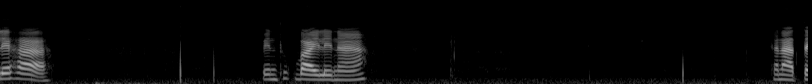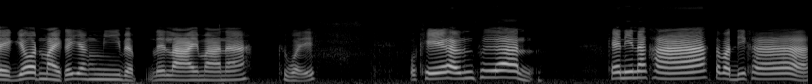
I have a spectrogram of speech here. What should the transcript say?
เลยค่ะ เป็นทุกใบเลยนะ ขนาดแตกยอดใหม่ก็ยังมีแบบลายๆมานะ สวย โอเคค่ะเพื่อนๆแค่นี้นะคะ สวัสดีค่ะ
